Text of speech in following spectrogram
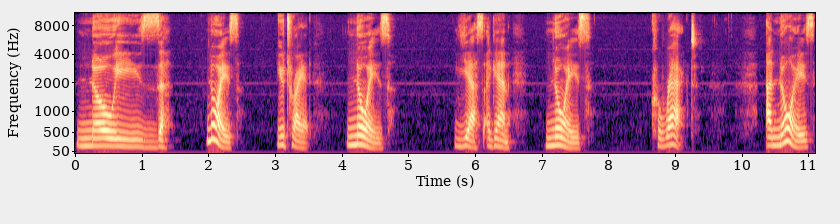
noise, noise. You try it. Noise. Yes, again, noise. Correct. A noise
